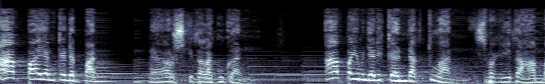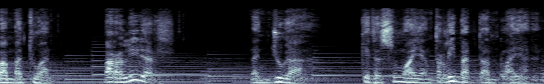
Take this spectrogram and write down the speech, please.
Apa yang ke depan yang harus kita lakukan? Apa yang menjadi kehendak Tuhan sebagai kita hamba-hamba Tuhan, para leaders, dan juga kita semua yang terlibat dalam pelayanan.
